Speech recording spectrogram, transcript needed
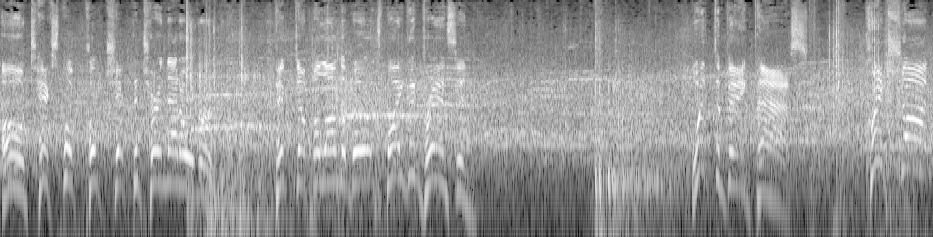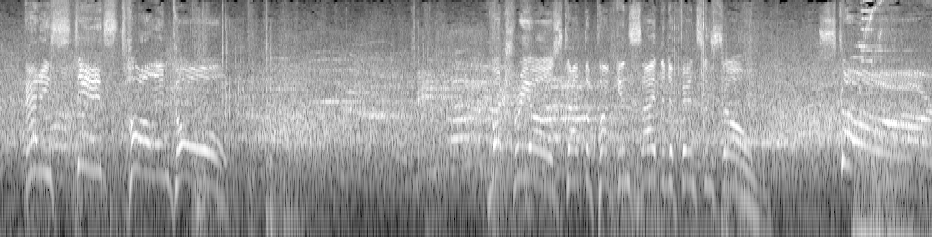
Oh, textbook poke check to turn that over. Picked up along the boards by Gudbranson. With the bank pass. Quick shot, and he stands tall in goal. Montreal's got the puck inside the defensive zone. Scores!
